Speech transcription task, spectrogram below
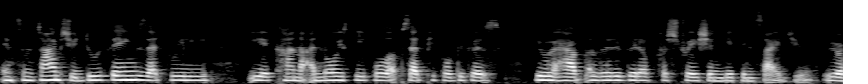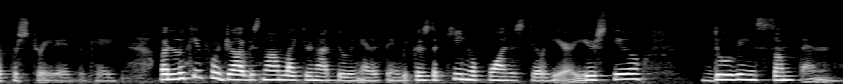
And sometimes you do things that really it kind of annoys people upset people because you have a little bit of frustration deep inside you. You're frustrated okay? But looking for job is not like you're not doing anything because the king of wands is still here. You're still doing something.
